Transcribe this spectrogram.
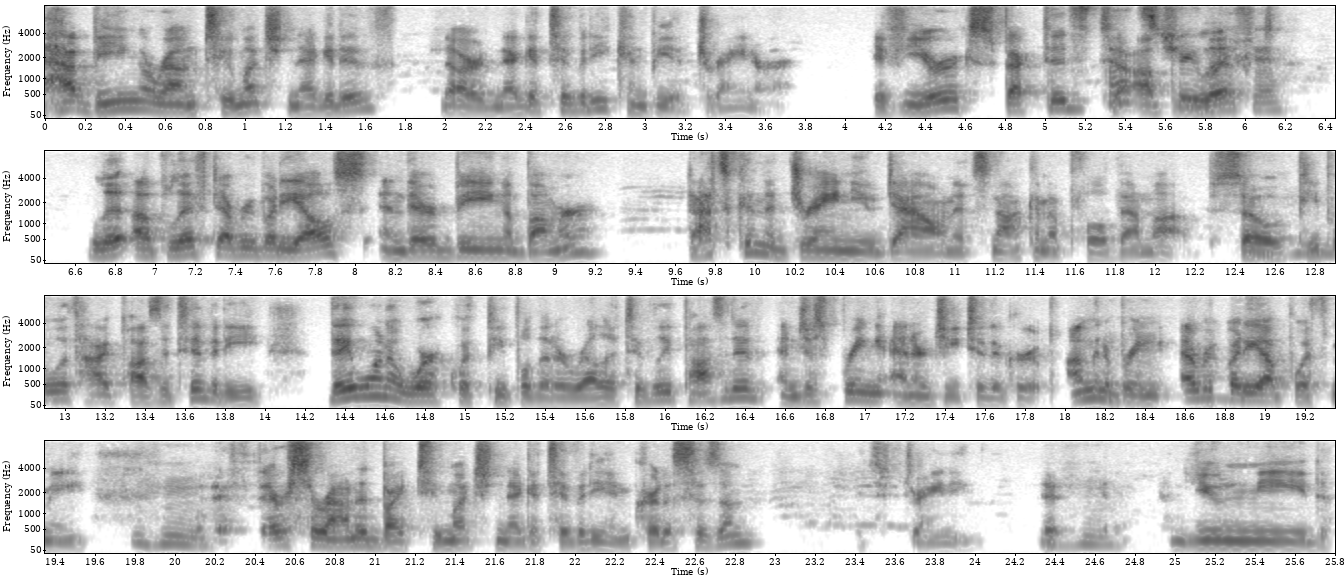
Have, being around too much negative or negativity can be a drainer. If you're expected that's, to that's uplift, true, li- uplift everybody else and they're being a bummer, that's going to drain you down. It's not going to pull them up. So, mm-hmm. people with high positivity, they want to work with people that are relatively positive and just bring energy to the group. I'm going to bring mm-hmm. everybody up with me. Mm-hmm. But if they're surrounded by too much negativity and criticism, it's draining. Mm-hmm. and you need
